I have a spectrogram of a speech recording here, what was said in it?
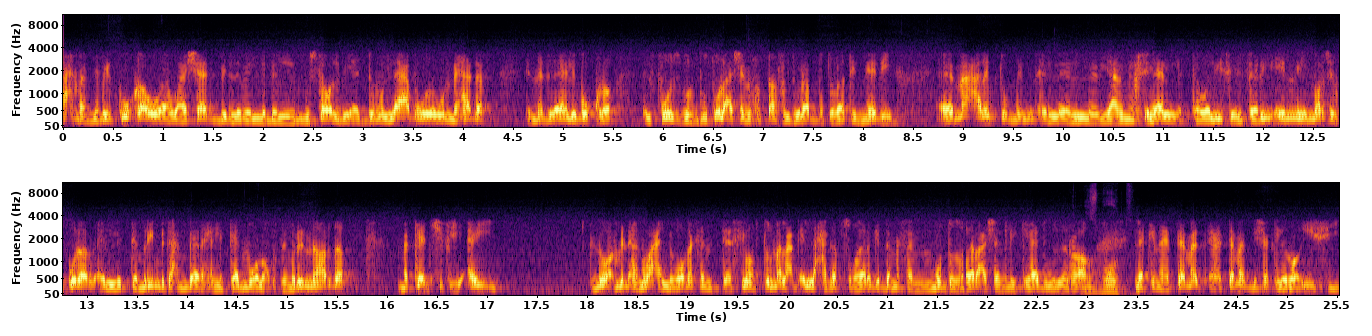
أحمد نبيل كوكا وأشاد بالمستوى اللي بيقدمه اللاعب وإن هدف النادي الأهلي بكرة الفوز بالبطولة عشان يحطها في دولاب بطولات النادي. ما علمته من يعني من خلال كواليس الفريق إن مارسيل كولر التمرين بتاع امبارح اللي كان مغلق وتمرين النهارده ما كانش فيه أي نوع من أنواع اللي هو مثلا التقسيمه بطول الملعب إلا حاجات صغيرة جدا مثلا مده صغيره عشان الإجهاد والإرهاق لكن اعتمد اعتمد بشكل رئيسي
